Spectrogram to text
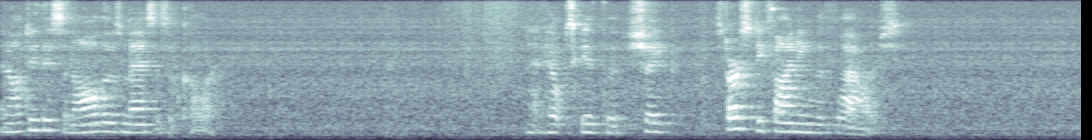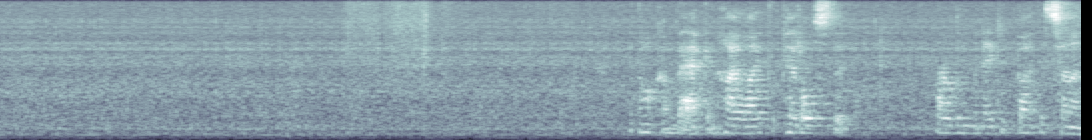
And I'll do this in all those masses of color. That helps give the shape, starts defining the flowers. And I'll come back and highlight the petals that are illuminated by the sun.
